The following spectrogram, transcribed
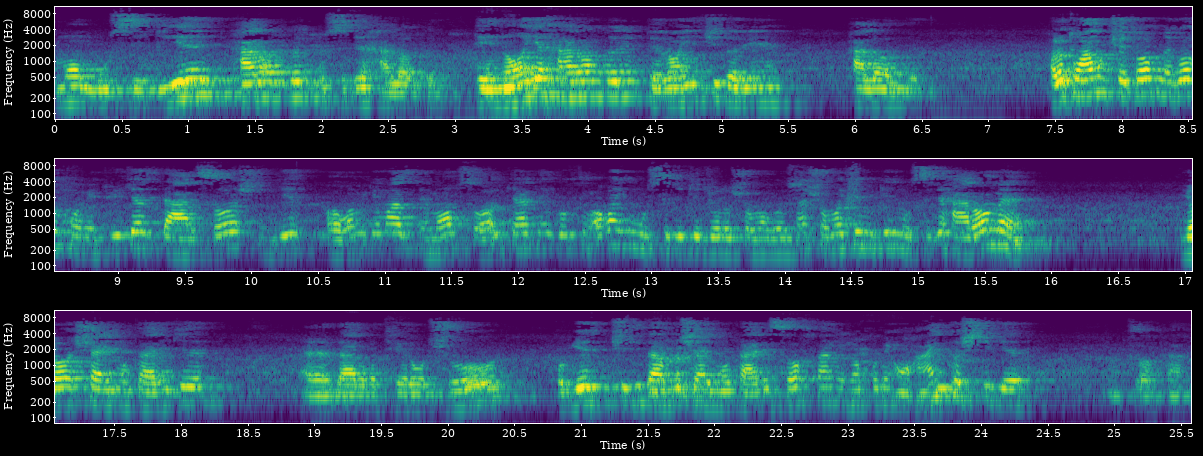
ما موسیقی حرام داریم موسیقی حلال داریم. قنای حرام داریم قنای چی داریم؟ حلال داریم. حالا تو همون کتاب نگاه کنید تو یکی از درساش میگه آقا میگه ما از امام سوال کردیم گفتیم آقا این موسیقی که جلو شما گذاشتن شما که میگید موسیقی حرامه. یا شهید متحری که در واقع ترور شد. خب یه چیزی در مورد شهید متحری ساختن اینا خب این آهنگ داشت دیگه. ساختن.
